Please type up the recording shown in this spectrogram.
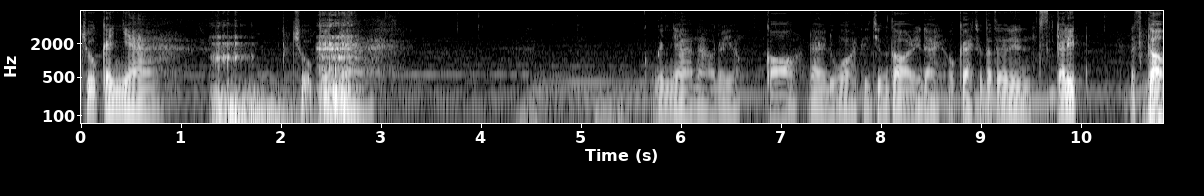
Chỗ cái nhà chỗ cái nhà. Có cái nhà nào đấy không? Có, đây, đúng rồi, thì chứng tỏ đây đây. Ok, chúng ta sẽ lên skylit let's go.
